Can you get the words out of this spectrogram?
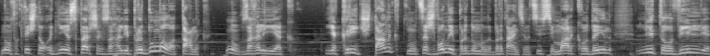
ну, фактично, однією з перших взагалі придумала танк. Ну, взагалі, як. Як річ танк, ну це ж вони придумали британці, оці всі Марк 1, Літл Віллі,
